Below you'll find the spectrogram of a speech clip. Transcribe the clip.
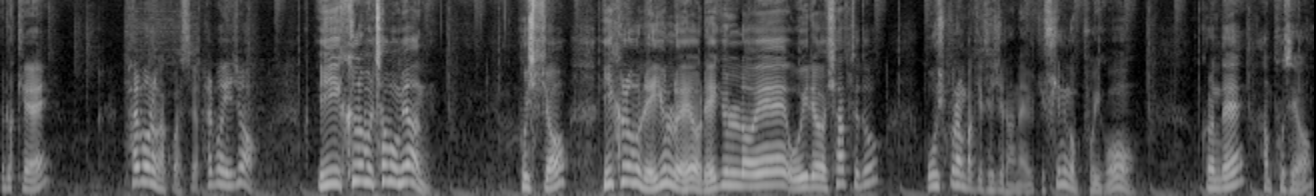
이렇게 8번을 갖고 왔어요. 8번이죠. 이 클럽을 쳐보면 보십시오. 이 클럽은 레귤러예요. 레귤러에 오히려 샤프트도 50g밖에 되질 않아요. 이렇게 휘는 거 보이고 그런데 한번 보세요.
